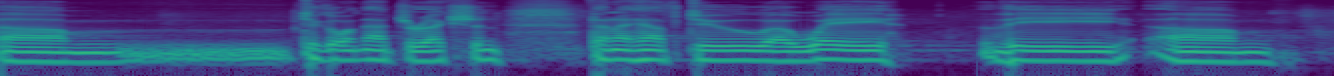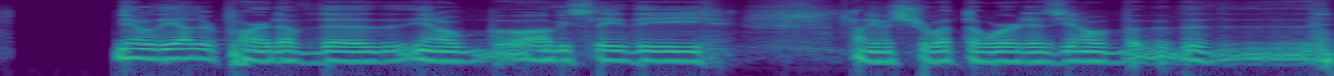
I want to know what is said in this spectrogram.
um, to go in that direction, then I have to uh, weigh the um, you know the other part of the you know obviously the I'm not even sure what the word is you know b- b-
